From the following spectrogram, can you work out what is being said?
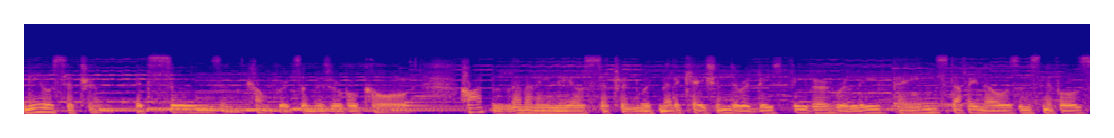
Neo Citran. It soothes and comforts a miserable cold. Hot, lemony Neo Citran with medication to reduce fever, relieve pain, stuffy nose, and sniffles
